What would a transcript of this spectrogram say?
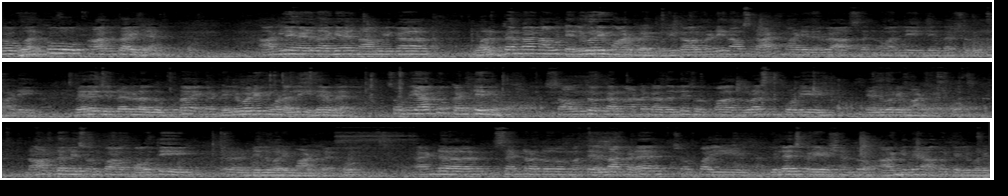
ಸೊ ವರ್ಕು ಆಗ್ತಾ ಇದೆ. ಆಗ್ಲೇ ಹೇಳಿದಾಗೆ ನಾವು ಈಗ ವರ್ಕ್ ಅನ್ನ ನಾವು ಡೆಲಿವರಿ ಮಾಡಬೇಕು. ಈಗ ಆಲ್ರೆಡಿ ನಾವು ಸ್ಟಾರ್ಟ್ ಮಾಡಿದ್ದೇವೆ. ಹಾಸನ್ನು ಅಲ್ಲಿ ಇಲ್ಲಿಂದ ಶುರು ಮಾಡಿ ಬೇರೆ ಜಿಲ್ಲೆಗಳಲ್ಲೂ ಕೂಡ ಈಗ ಡೆಲಿವರಿ ಮೋಡ್ ಅಲ್ಲಿ ಇದ್ದೇವೆ. So we have to continue south ಕರ್ನಾಟಕದಲ್ಲಿ ಸ್ವಲ್ಪ ದುರಸ್ತಿ ಕೊಡಿ ಡೆಲಿವರಿ ಮಾಡಬೇಕು. ನಾರ್ತ್ ಅಲ್ಲಿ ಸ್ವಲ್ಪ ಪೌತಿ ಡೆಲಿವರಿ ಮಾಡಬೇಕು. ಅಂಡ್ ಸೆಂಟ್ರಲ್ಲು ಮತ್ತೆ ಎಲ್ಲ ಕಡೆ ಸ್ವಲ್ಪ ಈ ವಿಲೇಜ್ ಕ್ರಿಯೇಷನ್ದು ಆಗಿದೆ, ಅದು ಡೆಲಿವರಿ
